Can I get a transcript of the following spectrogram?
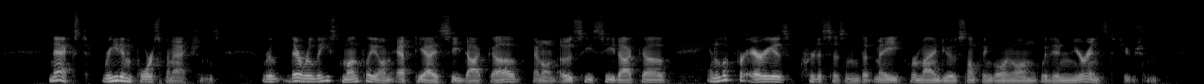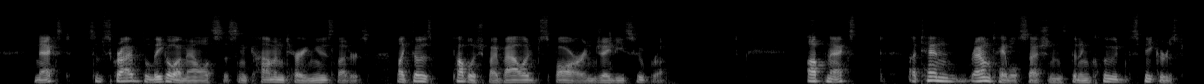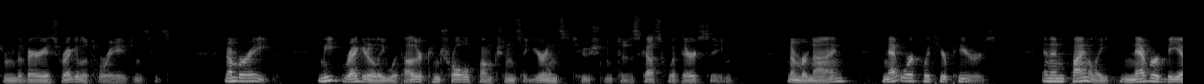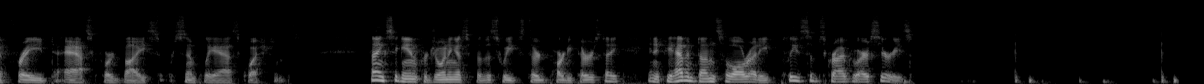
Next, read enforcement actions. Re- they're released monthly on FDIC.gov and on OCC.gov, and look for areas of criticism that may remind you of something going on within your institution. Next, subscribe to legal analysis and commentary newsletters, like those published by Ballard Spahr and JD Supra. Up next, attend roundtable sessions that include speakers from the various regulatory agencies. Number eight, meet regularly with other control functions at your institution to discuss what they're seeing. Number nine, network with your peers. And then finally, never be afraid to ask for advice or simply ask questions. Thanks again for joining us for this week's Third Party Thursday, and if you haven't done so already, please subscribe to our series.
